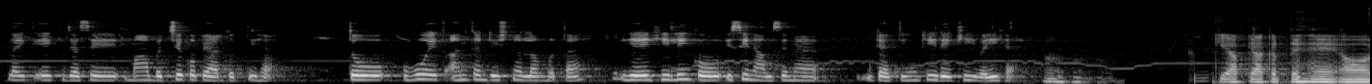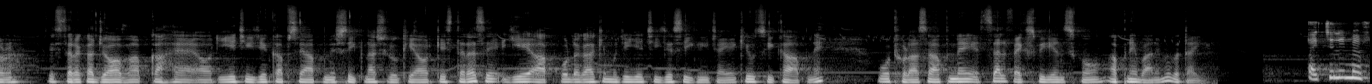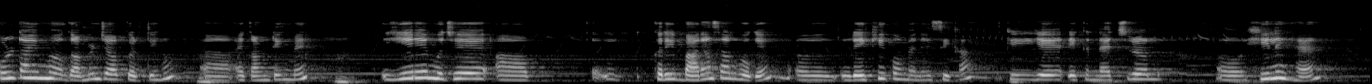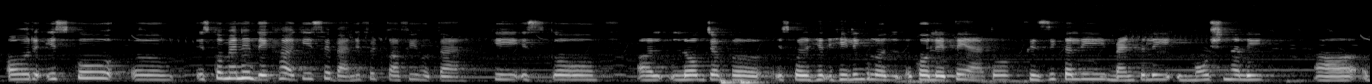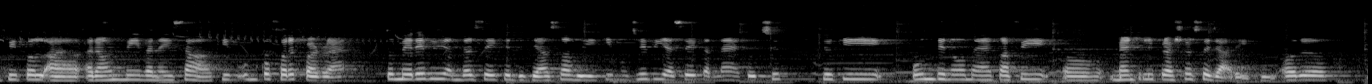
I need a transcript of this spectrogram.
लाइक एक जैसे माँ बच्चे को प्यार करती है तो वो एक अनकंडीशनल लव होता है। ये हीलिंग को इसी नाम से मैं कहती हूँ कि रेखी वही है। हम्म, हम्म, हम्म। कि आप क्या करते हैं और किस तरह का जॉब आपका है और ये चीज़ें कब से आपने सीखना शुरू किया और किस तरह से ये आपको लगा कि मुझे ये चीज़ें सीखनी चाहिए क्यों सीखा आपने? वो थोड़ा सा अपने सेल्फ एक्सपीरियंस को अपने बारे में बताइए। एक्चुअली मैं फुल टाइम गवर्नमेंट जॉब करती हूँ अकाउंटिंग में। हम्म। ये मुझे आ, करीब 12 साल हो गए रेखी को मैंने सीखा। कि ये एक नेचुरल हीलिंग है और इसको इसको मैंने देखा कि इससे बेनिफिट काफ़ी होता है कि इसको लोग जब इसको हीलिंग को लेते हैं तो physically mentally emotionally people around me when I saw कि उनको फ़र्क पड़ रहा है। तो मेरे भी अंदर से एक जिज्ञासा हुई कि मुझे भी ऐसे करना है कुछ क्योंकि उन दिनों मैं काफ़ी मेंटली प्रेशर से जा रही थी और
